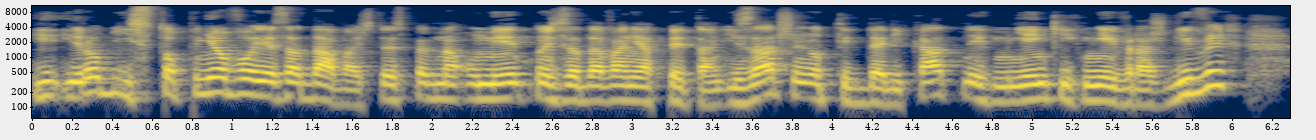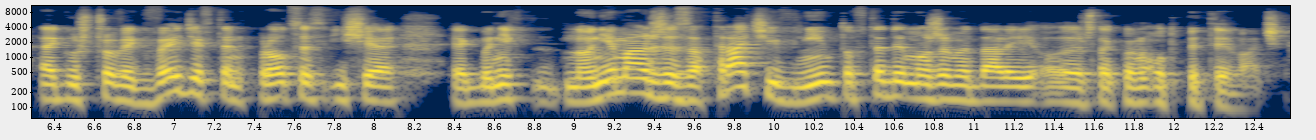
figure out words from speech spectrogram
i, i robi stopniowo je zadawać. To jest pewna umiejętność zadawania pytań i zacznij od tych delikatnych, miękkich, mniej wrażliwych, a jak już człowiek wejdzie w ten proces i się jakby nie, no niemalże zatraci w nim, to wtedy możemy dalej, że tak powiem, odpytywać.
